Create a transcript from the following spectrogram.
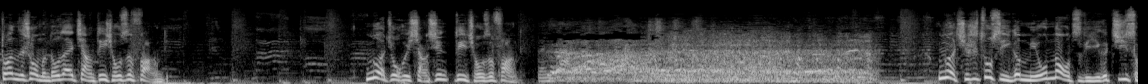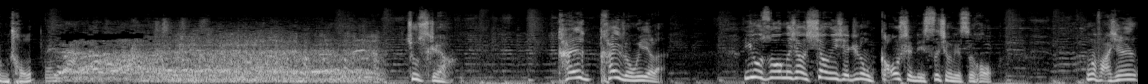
段子手们都在讲地球是方的，我就会相信地球是方的。我其实就是一个没有脑子的一个寄生虫，就是这样，太太容易了。有时候我想想一些这种高深的事情的时候，我发现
